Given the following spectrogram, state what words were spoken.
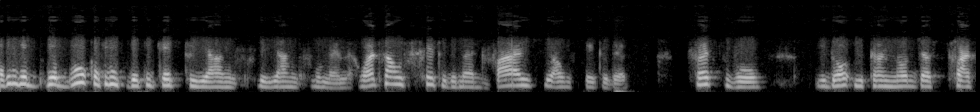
I think the, the book, I think, is dedicated to young, the young women. What I would say to them, advice I would say to them, first of all, you don't, you cannot just trust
